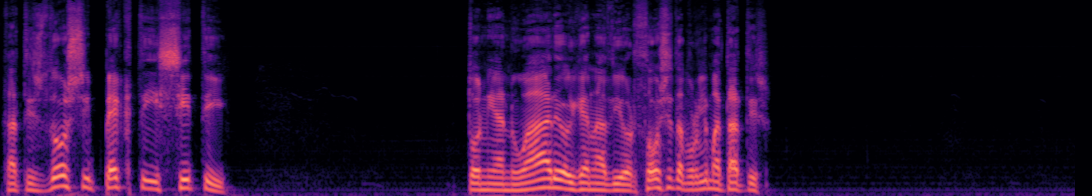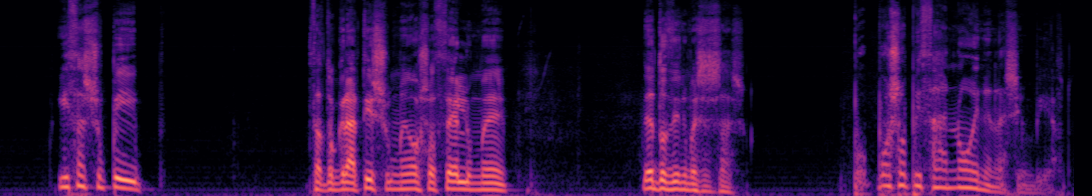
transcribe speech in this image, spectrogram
Θα της δώσει παίκτη η City τον Ιανουάριο για να διορθώσει τα προβλήματά της. Ή θα σου πει, θα τον κρατήσουμε όσο θέλουμε, δεν το δίνουμε σε εσάς πόσο πιθανό είναι να συμβεί αυτό;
